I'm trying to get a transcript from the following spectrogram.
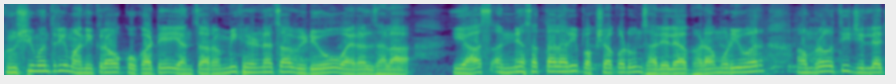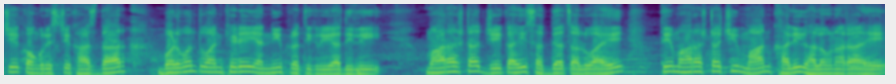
कृषीमंत्री माणिकराव कोकाटे यांचा रम्मी खेळण्याचा व्हिडिओ व्हायरल झाला. यास अन्य सत्ताधारी पक्षाकडून झालेल्या घडामोडीवर अमरावती जिल्ह्याचे काँग्रेसचे खासदार बळवंत वानखेडे यांनी प्रतिक्रिया दिली. महाराष्ट्रात जे काही सध्या चालू आहे ते महाराष्ट्राची मान खाली घालवणारं आहे.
